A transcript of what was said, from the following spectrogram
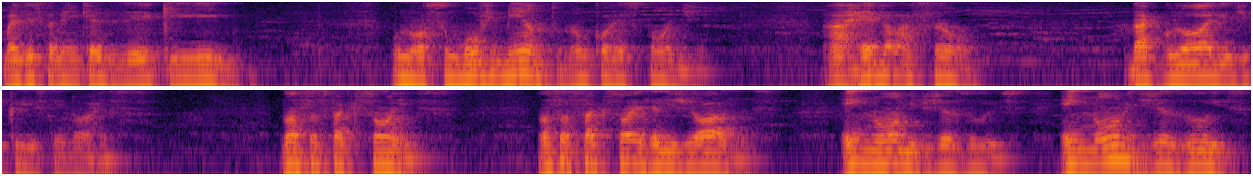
Mas isso também quer dizer que o nosso movimento não corresponde à revelação da glória de Cristo em nós nossas facções, nossas facções religiosas, em nome de Jesus. Em nome de Jesus,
